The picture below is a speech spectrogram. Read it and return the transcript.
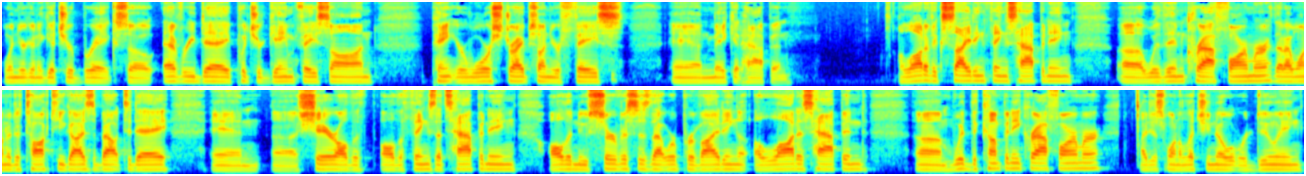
when you're going to get your break. So every day, put your game face on, paint your war stripes on your face, and make it happen. A lot of exciting things happening uh, within Craft Farmer that I wanted to talk to you guys about today and uh, share all the all the things that's happening, all the new services that we're providing. A lot has happened um, with the company Craft Farmer. I just want to let you know what we're doing.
